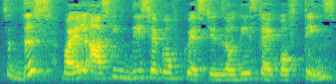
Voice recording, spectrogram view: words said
So this while asking these type of questions or these type of things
